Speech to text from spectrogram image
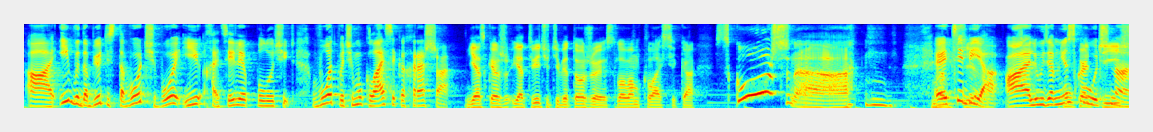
А, и вы добьетесь того, чего и хотели получить. Вот почему классика хороша. Я скажу, я отвечу тебе тоже словом классика. Скучно! Это тебе, а людям не скучно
